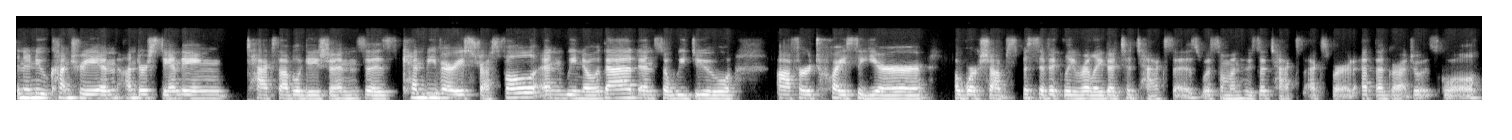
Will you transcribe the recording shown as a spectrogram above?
in a new country and understanding tax obligations is can be very stressful and we know that and so we do offer twice a year a workshop specifically related to taxes with someone who's a tax expert at the graduate school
